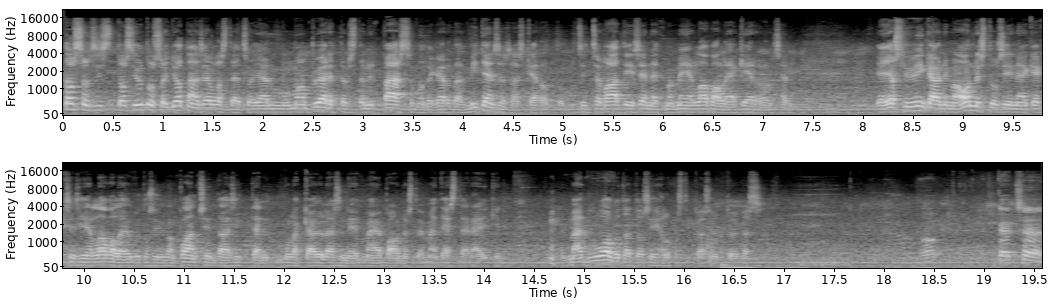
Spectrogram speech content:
tuossa on, siis, tossa jutussa on jotain sellaista, että se on jäänyt, mä oon pyörittänyt sitä nyt päässä monta kertaa, että miten se saisi kerrottua. Mutta sitten se vaatii sen, että mä menen lavalle ja kerron sen. Ja jos hyvin käy, niin mä onnistun siinä ja keksin siihen lavalle joku tosi hyvän punchin, tai sitten mulle käy yleensä niin, että mä epäonnistun ja mä en tee sitä enää ikinä. Et mä luovutan tosi helposti kanssa juttujen kanssa. No, käyt sä,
